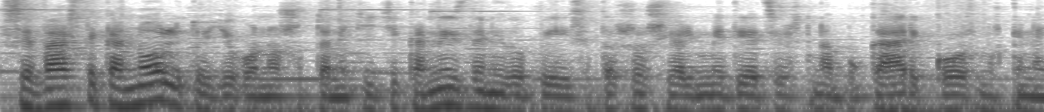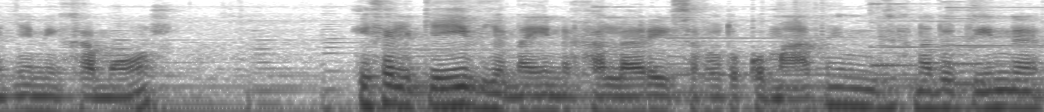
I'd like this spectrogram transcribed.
Σεβάστηκαν όλοι το γεγονός ότι ήταν εκεί και κανείς δεν ειδοποίησε τα social media έτσι ώστε να μπουκάρει κόσμος και να γίνει χαμός. Ήθελε και η ίδια να είναι χαλαρή σε αυτό το κομμάτι. Μην ξεχνάτε ότι είναι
